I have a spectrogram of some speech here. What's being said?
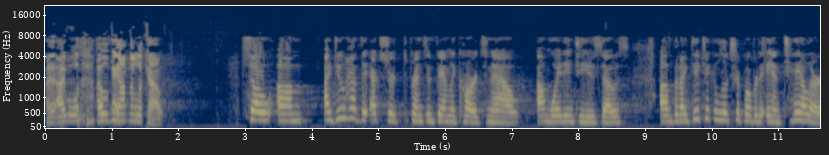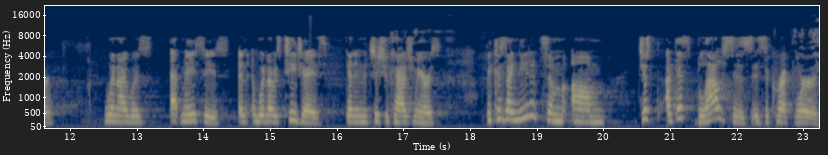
I, I will. I will okay. be on the lookout. So um, I do have the extra friends and family cards now. I'm waiting to use those. Um, but I did take a little trip over to Ann Taylor when I was at Macy's and when I was TJ's getting the tissue cashmeres because I needed some, um, just, I guess blouses is the correct word.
